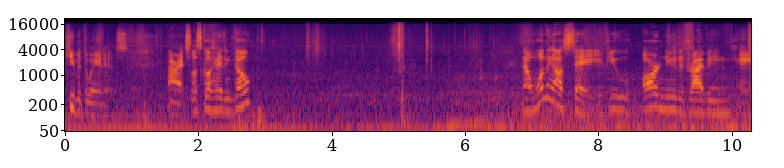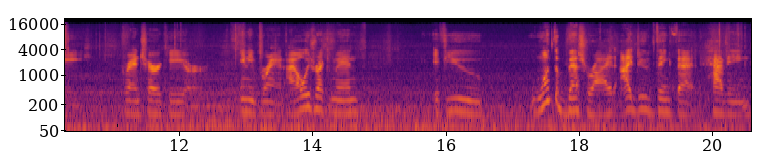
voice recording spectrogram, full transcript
keep it the way it is. All right so let's go ahead and go Now, one thing I'll say, if you are new to driving a Grand Cherokee or any brand, I always recommend if you want the best ride, I do think that having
